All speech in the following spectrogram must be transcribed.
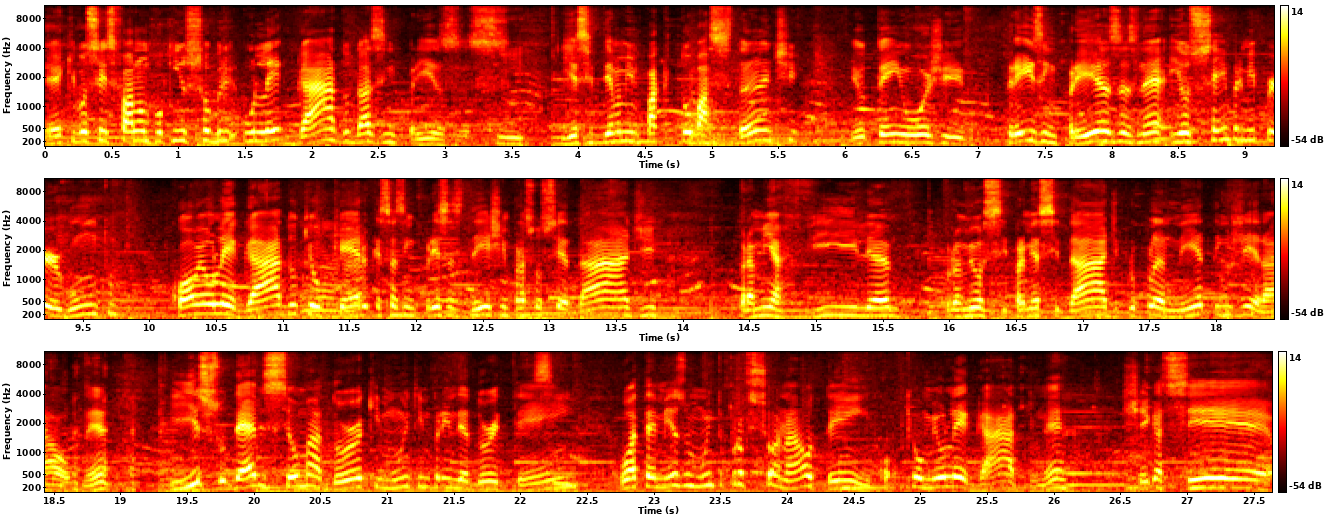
É que vocês falam um pouquinho sobre o legado das empresas. Sim. E esse tema me impactou bastante. Eu tenho hoje três empresas, né? E eu sempre me pergunto qual é o legado que eu quero que essas empresas deixem para a sociedade, para minha filha, para minha cidade, para o planeta em geral, né? E isso deve ser uma dor que muito empreendedor tem, Sim. ou até mesmo muito profissional tem. Qual que é o meu legado, né? Chega a ser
